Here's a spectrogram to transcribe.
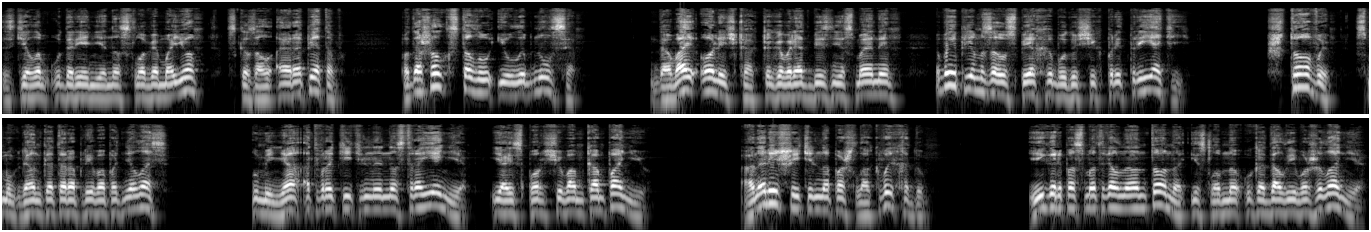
Сделав ударение на слове «мое», сказал Аэропетов. Подошел к столу и улыбнулся. «Давай, Олечка, как говорят бизнесмены, выпьем за успех будущих предприятий». «Что вы?» — смуглянка торопливо поднялась. «У меня отвратительное настроение, я испорчу вам компанию». Она решительно пошла к выходу. Игорь посмотрел на Антона и словно угадал его желание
